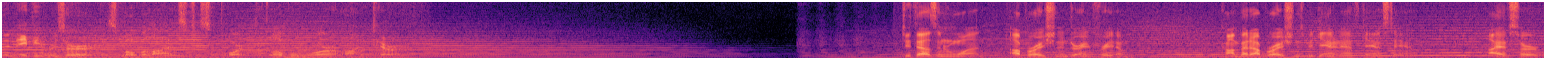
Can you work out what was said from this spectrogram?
The Navy Reserve is mobilized to support the global war on terror. 2001, Operation Enduring Freedom. Combat operations began in Afghanistan. I have served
